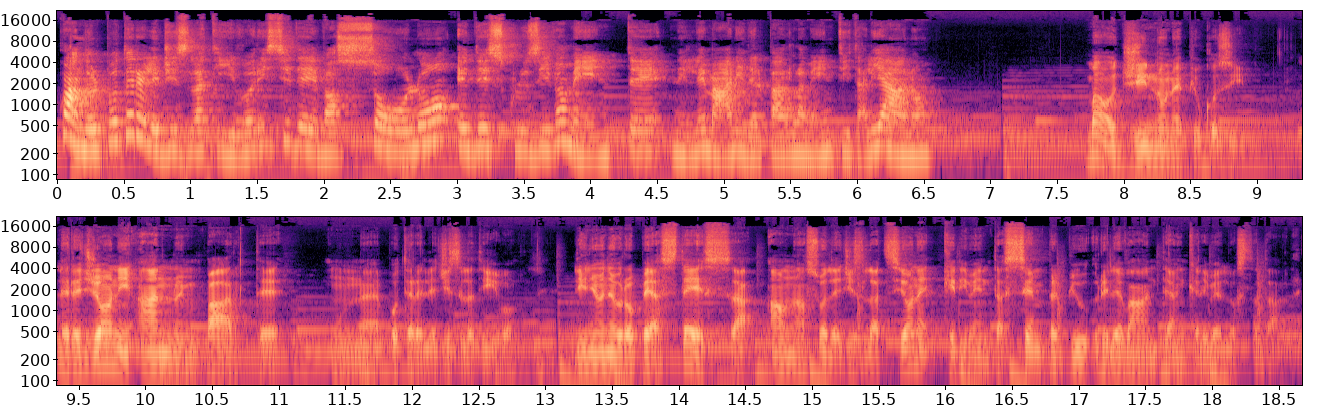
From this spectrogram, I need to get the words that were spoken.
quando il potere legislativo risiedeva solo ed esclusivamente nelle mani del Parlamento italiano. Ma oggi non è più così. Le regioni hanno in parte un potere legislativo. L'Unione Europea stessa ha una sua legislazione che diventa sempre più rilevante anche a livello statale.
